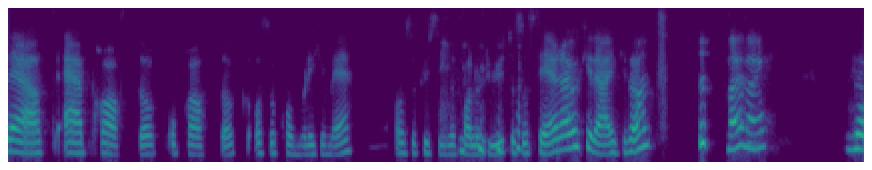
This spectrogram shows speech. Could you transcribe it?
det er at jeg prater og prater, og så kommer det ikke med. Og så plutselig så faller du ut, og så ser jeg jo ikke deg, ikke sant? Nei, nei. Så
